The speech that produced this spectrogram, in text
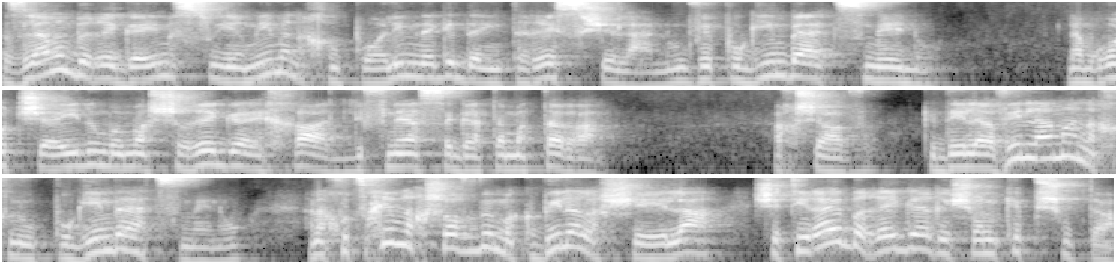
אז למה ברגעים מסוימים אנחנו פועלים נגד האינטרס שלנו ופוגעים בעצמנו, למרות שהיינו ממש רגע אחד לפני השגת המטרה? עכשיו, כדי להבין למה אנחנו פוגעים בעצמנו, אנחנו צריכים לחשוב במקביל על השאלה שתראה ברגע הראשון כפשוטה,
